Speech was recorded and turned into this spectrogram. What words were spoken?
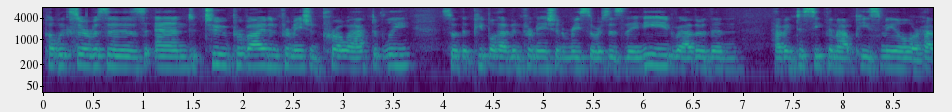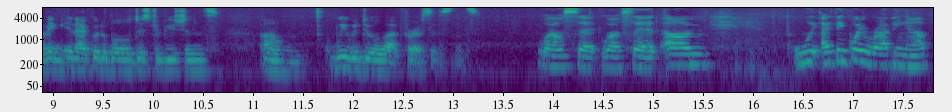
public services and to provide information proactively so that people have information and resources they need rather than having to seek them out piecemeal or having inequitable distributions, um, we would do a lot for our citizens. Well said. Well said. Um, we, I think we're wrapping up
